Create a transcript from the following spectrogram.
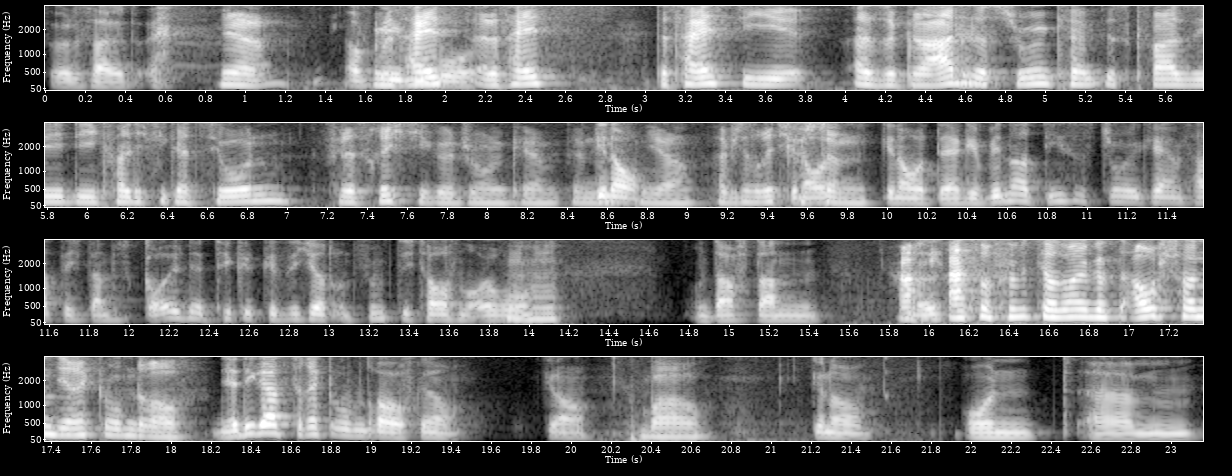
So, das halt Ja. das heißt, Niveau. das heißt, das heißt, die, also gerade das Dschungelcamp ist quasi die Qualifikation für das richtige Dschungelcamp im Genau. nächsten Jahr. Habe ich das richtig genau, verstanden? genau, der Gewinner dieses Dschungelcamps hat sich dann das goldene Ticket gesichert und 50.000 Euro Mhm. und darf dann. Ach, nächstes- achso, 50.000 Euro gibt es auch schon direkt oben drauf. Ja, die gab direkt oben drauf, genau. Genau. Wow. Genau. Und ähm,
